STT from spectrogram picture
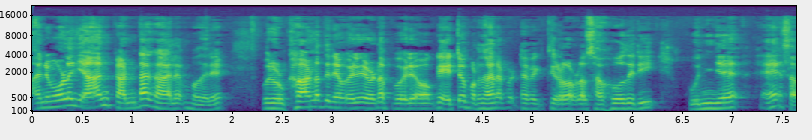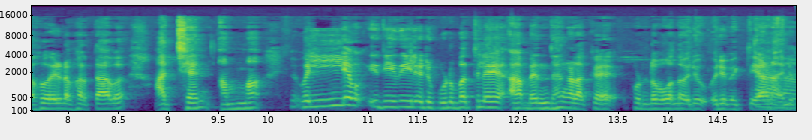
അനുമോൾ ഞാൻ കണ്ട കാലം മുതലേ ഒരു ഉദ്ഘാടനത്തിന് വേണ്ടി എവിടെ പോയാലും ഒക്കെ ഏറ്റവും പ്രധാനപ്പെട്ട വ്യക്തികൾ അവളുടെ സഹോദരി കുഞ്ഞ് സഹോദരിയുടെ ഭർത്താവ് അച്ഛൻ അമ്മ വലിയ രീതിയിൽ ഒരു കുടുംബത്തിലെ ആ ബന്ധങ്ങളൊക്കെ കൊണ്ടുപോകുന്ന ഒരു ഒരു വ്യക്തിയാണ് അനു.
